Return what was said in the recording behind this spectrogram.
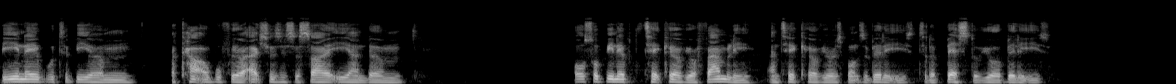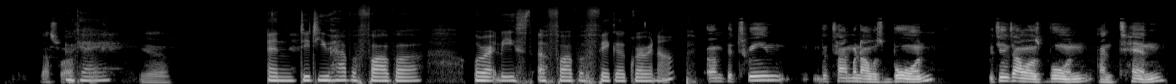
being able to be um accountable for your actions in society, and um also being able to take care of your family and take care of your responsibilities to the best of your abilities. That's what. Okay. Yeah. And did you have a father or at least a father figure growing up? Um, between the time when I was born, between the time I was born and 10,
